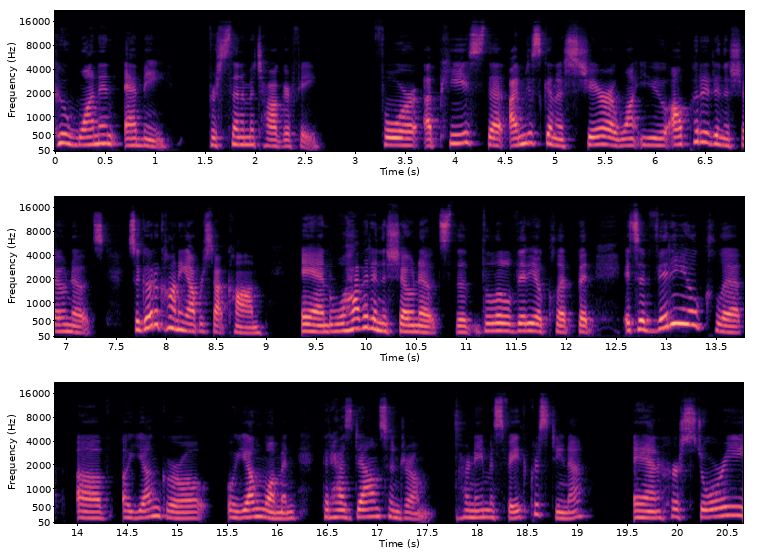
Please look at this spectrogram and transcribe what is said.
who won an Emmy for cinematography for a piece that I'm just going to share. I want you, I'll put it in the show notes. So go to conniealbers.com and we'll have it in the show notes, the, the little video clip. But it's a video clip of a young girl or young woman that has Down syndrome. Her name is Faith Christina, and her story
